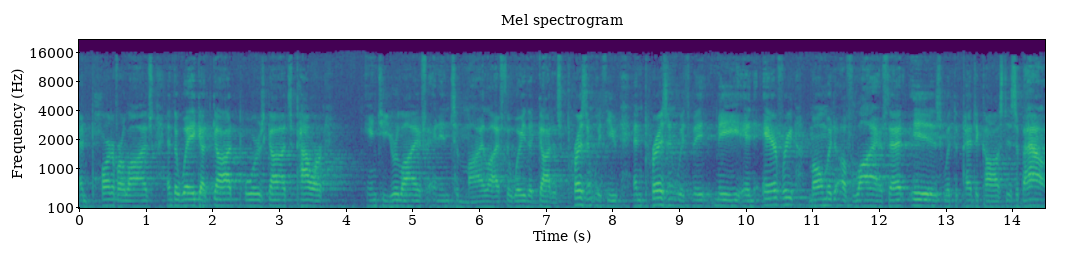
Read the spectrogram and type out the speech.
and part of our lives, and the way that God pours God's power into your life and into my life, the way that God is present with you and present with me, in every moment of life. That is what the Pentecost is about.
